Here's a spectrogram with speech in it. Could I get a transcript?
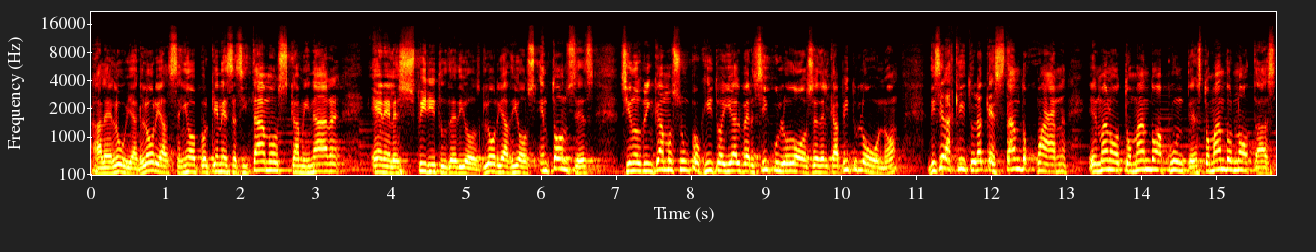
Aleluya. Gloria al Señor, porque necesitamos caminar en el Espíritu de Dios. Gloria a Dios. Entonces, si nos brincamos un poquito ahí al versículo 12 del capítulo 1, dice la escritura que estando Juan, hermano, tomando apuntes, tomando notas,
